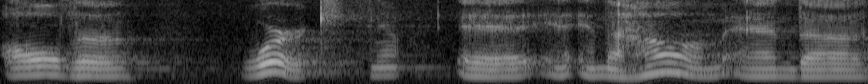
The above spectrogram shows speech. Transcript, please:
all the work yep. uh, in, the home. And uh,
